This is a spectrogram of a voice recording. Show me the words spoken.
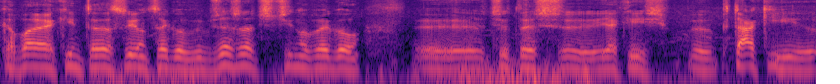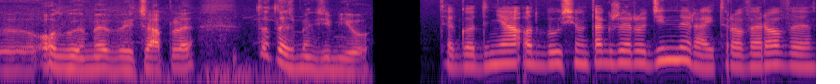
kawałek interesującego wybrzeża trzcinowego, czy też jakieś ptaki, orły, mewy, czaple, to też będzie miło. Tego dnia odbył się także rodzinny rajd rowerowy.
